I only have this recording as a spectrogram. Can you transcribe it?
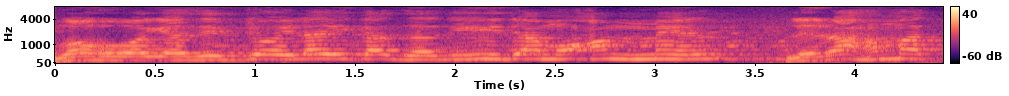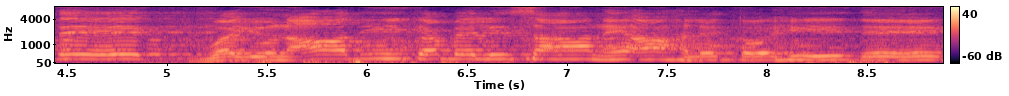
وهو يزج إليك زجيج مؤمل لرحمتك ويناديك بلسان أهل توحيدك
